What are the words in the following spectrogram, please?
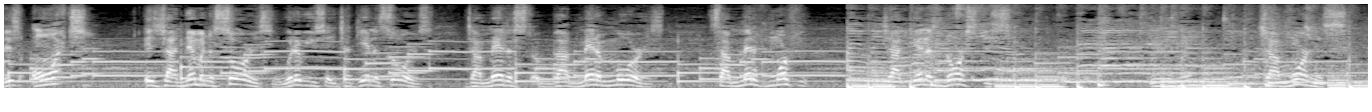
This orange is Gynemonosaurus, whatever you say, Gigantosaurus, Gigantos, about Metamoris, it's mm-hmm.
